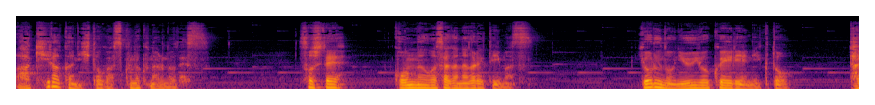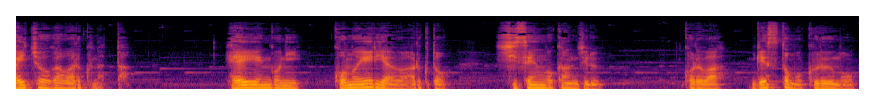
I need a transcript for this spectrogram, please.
明らかに人が少なくなるのです。そして、こんな噂が流れています。夜のニューヨークエリアに行くと、体調が悪くなった。閉園後にこのエリアを歩くと、視線を感じる。これはゲストもクルーも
